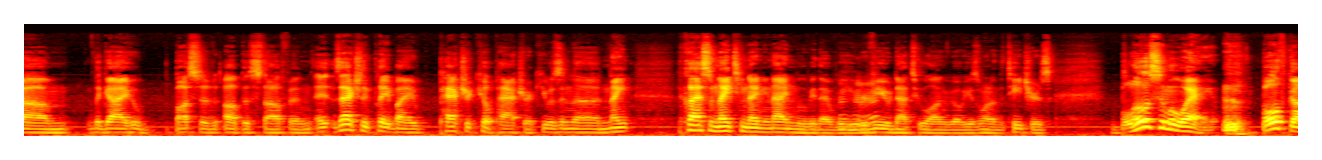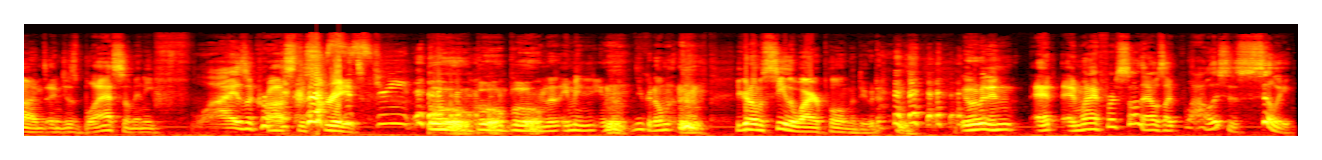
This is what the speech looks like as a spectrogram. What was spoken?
um, the guy who busted up his stuff, and it's actually played by Patrick Kilpatrick. He was in the night the class of 1999 movie that we reviewed not too long ago. He was one of the teachers. Blows him away, both guns, and just blasts him, and he flies across the street street. boom, boom, boom. I mean, you can almost you can almost see the wire pulling the dude. And, and and when I first saw that, I was like, wow, this is silly.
